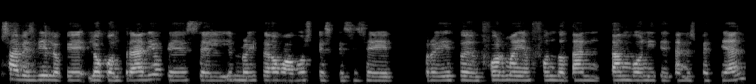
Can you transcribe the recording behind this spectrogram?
sabes bien lo que lo contrario, que es el, proyecto de Agua Bosques, que es ese proyecto en forma y en fondo tan, tan bonito y tan especial.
